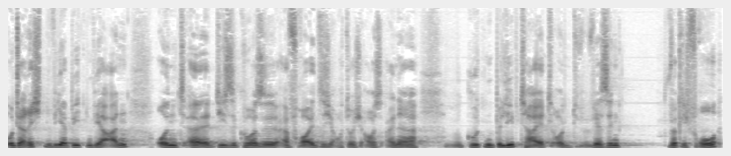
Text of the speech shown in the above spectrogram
unterrichten wir, bieten wir an. Und äh, diese Kurse erfreuen sich auch durchaus einer guten Beliebtheit. Und wir sind wirklich froh,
